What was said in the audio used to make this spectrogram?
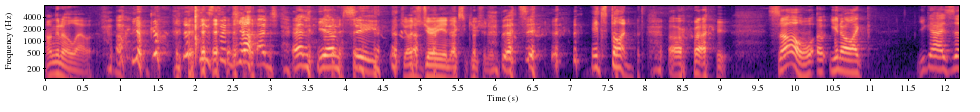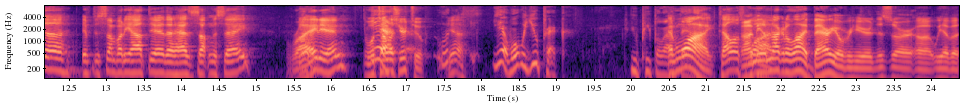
I'm gonna allow it. he's the judge and the MC. Judge, jury, and executioner. That's it. It's done. All right. So, uh, you know, like, you guys, uh, if there's somebody out there that has something to say, write in. Well, Yeah. tell us your two. Yeah. Yeah, what would you pick? You people out And there. why? Tell us I why. mean, I'm not gonna lie. Barry over here. This is our. Uh, we have a.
